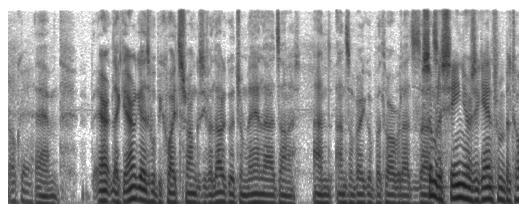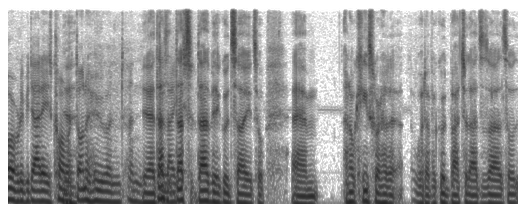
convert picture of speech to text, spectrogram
Okay. Um, Aaron, like Aaron Gaels would be quite strong because you've a lot of good Drumlane lads on it, and and some very good Beltorba lads as well. Some of the seniors again from Belturbet to be that age, Cormac Yeah. Donahue and and Yeah, that's that's that'd be a good side. So, um, I know Kingscourt had a, would have a good batch of lads as well. So,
